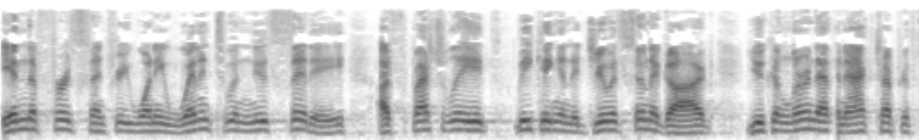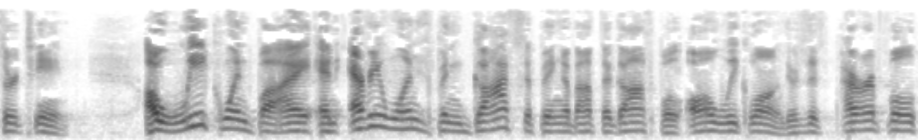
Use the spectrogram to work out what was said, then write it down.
in the first century when he went into a new city, especially speaking in a Jewish synagogue, you can learn that in Acts chapter 13. A week went by and everyone's been gossiping about the gospel all week long. There's this powerful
